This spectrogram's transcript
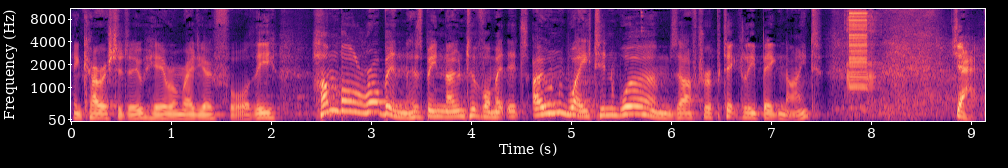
encouraged to do here on Radio 4, the humble robin has been known to vomit its own weight in worms after a particularly big night. Jack.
